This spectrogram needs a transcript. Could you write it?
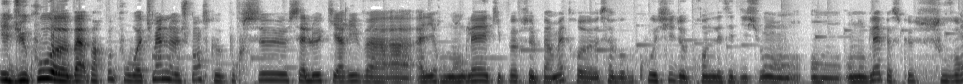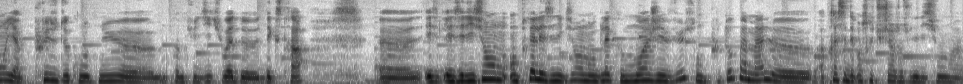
Et du coup, euh, bah, par contre, pour Watchmen, je pense que pour ceux, celles qui arrivent à, lire en anglais et qui peuvent se le permettre, euh, ça vaut beaucoup aussi de prendre les éditions en, en- en anglais parce que souvent il y a plus de contenu, euh, comme tu dis, tu vois, de- d'extra. Euh, et les éditions, en tout cas, les éditions en anglais que moi j'ai vues sont plutôt pas mal. euh, Après, ça dépend ce que tu cherches dans une édition. euh,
